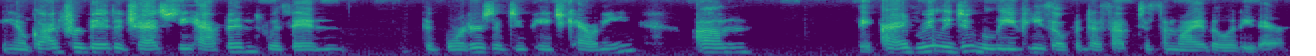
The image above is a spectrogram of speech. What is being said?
You know, God forbid a tragedy happened within the borders of DuPage County. Um, I really do believe he's opened us up to some liability there.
